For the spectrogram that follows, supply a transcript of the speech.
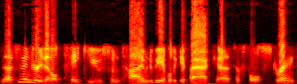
that's an injury that'll take you some time to be able to get back uh, to full strength.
